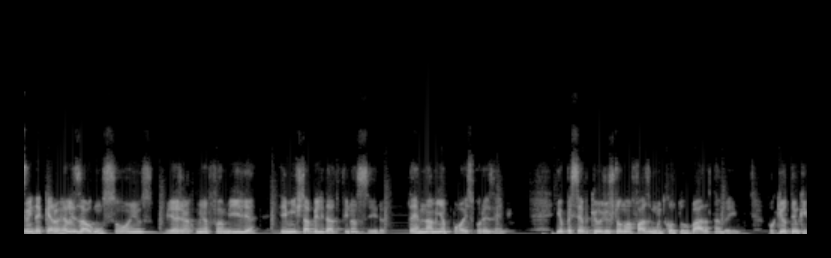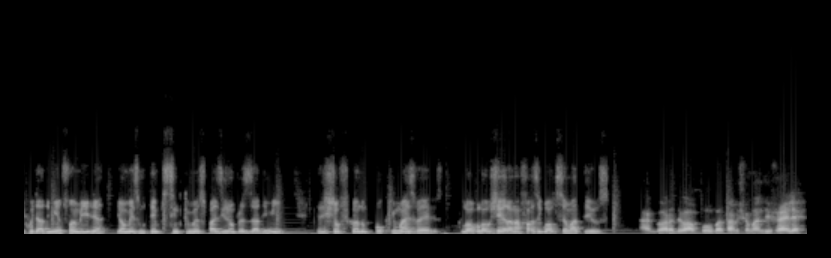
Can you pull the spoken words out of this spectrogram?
Eu ainda quero realizar alguns sonhos, viajar com minha família, ter minha estabilidade financeira, terminar minha pós, por exemplo. E eu percebo que hoje eu estou numa fase muito conturbada também, porque eu tenho que cuidar de minha família e ao mesmo tempo sinto que meus pais irão precisar de mim. Eles estão ficando um pouquinho mais velhos. Logo, logo chegará na fase igual do seu Matheus. Agora deu a boba, tá me chamando de velha?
